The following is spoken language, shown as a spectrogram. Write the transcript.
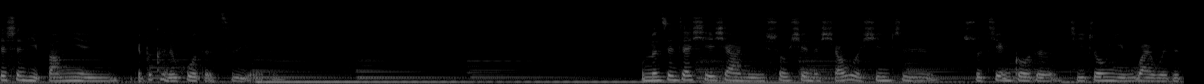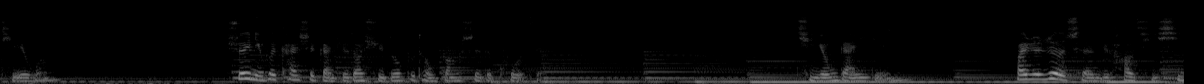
在身体方面也不可能获得自由的。我们正在卸下你受限的小我心智所建构的集中营外围的铁网，所以你会开始感觉到许多不同方式的扩展。请勇敢一点，怀着热忱与好奇心。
